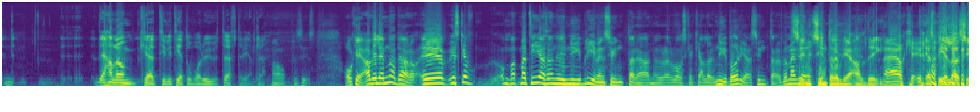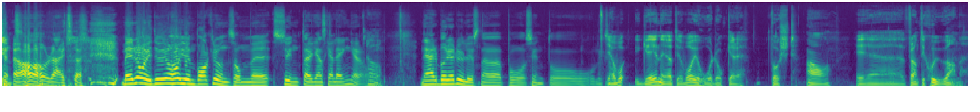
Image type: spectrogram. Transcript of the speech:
det- det handlar om kreativitet och vad du är ute efter egentligen. Ja, precis. Okej, ja, vi lämnar där då. Eh, vi ska... Ma- Mattias han är nybliven syntare här nu, eller vad ska kalla det. Nybörjare syntare. Men, Syn, syntare blir jag aldrig. Nej, okej. Jag spelar synt. ja, all right. Men Roy, du har ju en bakgrund som eh, syntare ganska länge då. Ja. När började du lyssna på synt och, och liksom? Jag var, grejen är att jag var ju hårdrockare först. Ja. Eh, fram till sjuan.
